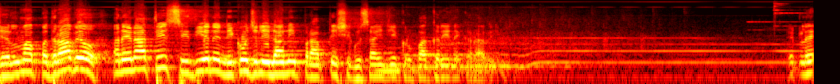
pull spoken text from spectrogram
જલમાં પધરાવ્યો અને એનાથી સીધી અને નિકુંજ લીલાની પ્રાપ્તિ શ્રી ગુસાઈજીએ કૃપા કરીને કરાવી. એટલે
